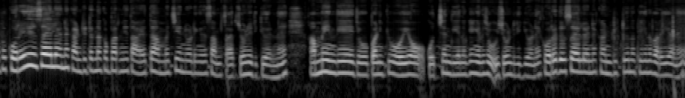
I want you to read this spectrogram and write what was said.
അപ്പോൾ കുറേ ദിവസമായാലും എന്നെ കണ്ടിട്ടെന്നൊക്കെ പറഞ്ഞ് താഴത്തെ അമ്മച്ചി എന്നോട് ഇങ്ങനെ സംസാരിച്ചുകൊണ്ടിരിക്കുവായിരുന്നു അമ്മ എന്തിയെ? ജോബ് പണിക്ക് പോയോ? കൊച്ചെന്തിയെന്നൊക്കെ ഇങ്ങനെ ചോദിച്ചുകൊണ്ടിരിക്കുവാണേ കുറേ ദിവസമായാലും എന്നെ കണ്ടിട്ട് എന്നൊക്കെ ഇങ്ങനെ പറയുകയാണ്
